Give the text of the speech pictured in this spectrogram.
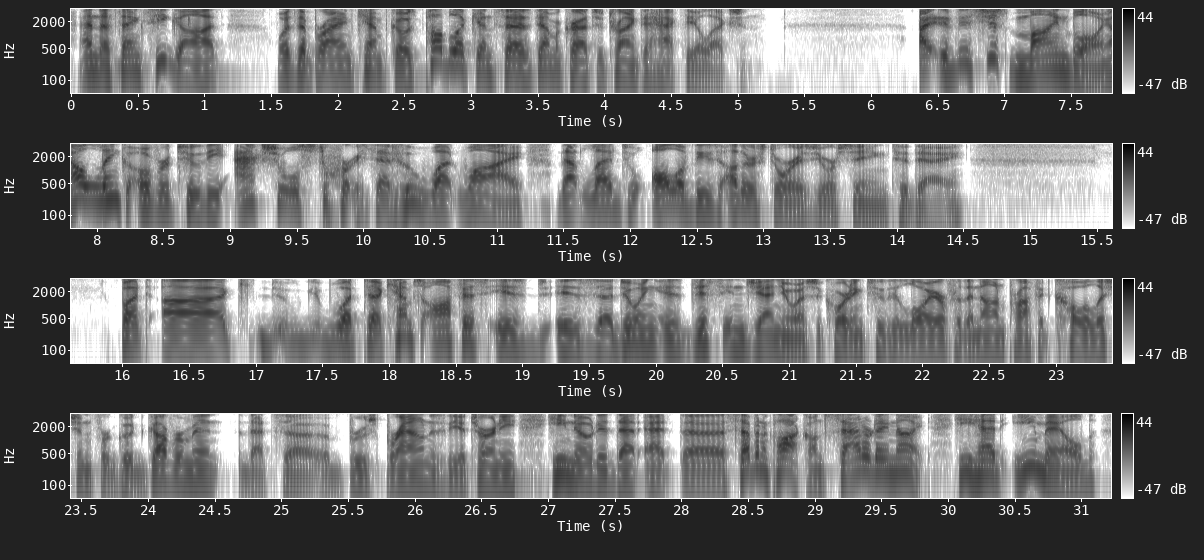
And the thanks he got was that Brian Kemp goes public and says Democrats are trying to hack the election. I, it's just mind blowing. I'll link over to the actual stories at who, what, why that led to all of these other stories you're seeing today. But uh, what uh, Kemp's office is is uh, doing is disingenuous, according to the lawyer for the nonprofit Coalition for Good Government. That's uh, Bruce Brown, is the attorney. He noted that at uh, seven o'clock on Saturday night, he had emailed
